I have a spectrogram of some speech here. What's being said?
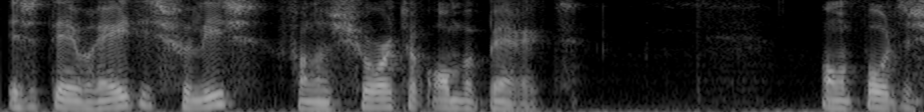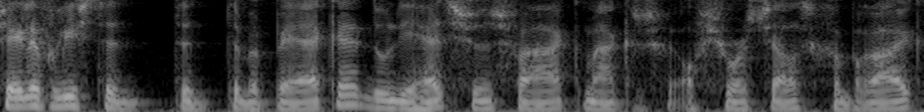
is het theoretisch verlies van een shorter onbeperkt. Om het potentiële verlies te, te, beperken, doen die hedge funds vaak, maken of short sellers, gebruik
